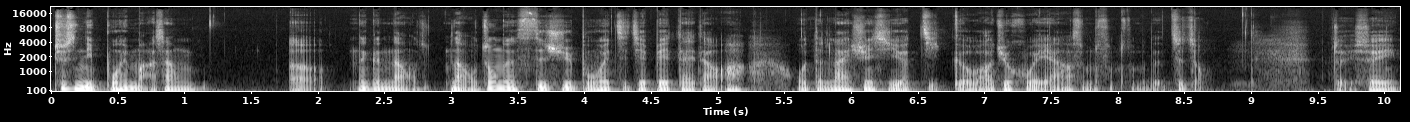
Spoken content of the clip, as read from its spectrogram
就是你不会马上，呃，那个脑脑中的思绪不会直接被带到啊，我的赖讯息有几个，我要去回啊，什么什么什么的这种，对，所以，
